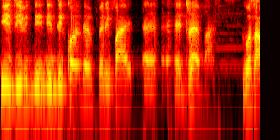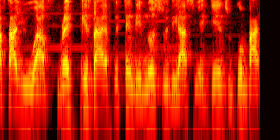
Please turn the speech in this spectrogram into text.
Is the, the, the, they call them verified uh, uh drivers because after you have registered everything, they know you, they ask you again to go back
